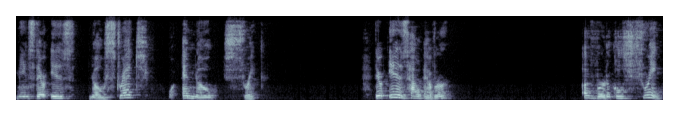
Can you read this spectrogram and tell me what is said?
means there is no stretch and no shrink. There is, however, a vertical shrink.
